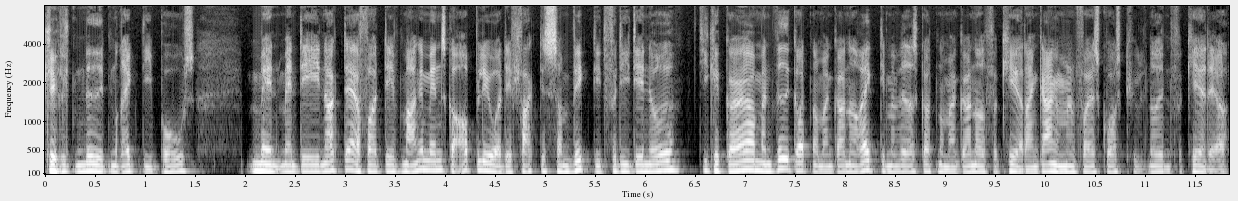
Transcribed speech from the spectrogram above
køle den ned i den rigtige pose. Men, men det er nok derfor, at det, mange mennesker oplever det faktisk som vigtigt, fordi det er noget, de kan gøre. Man ved godt, når man gør noget rigtigt, man ved også godt, når man gør noget forkert. Og en gang imellem får jeg også kyldt noget i den forkerte, og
